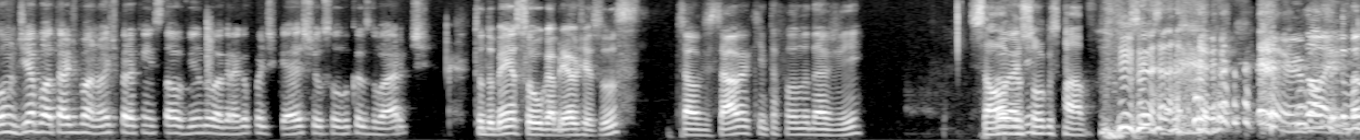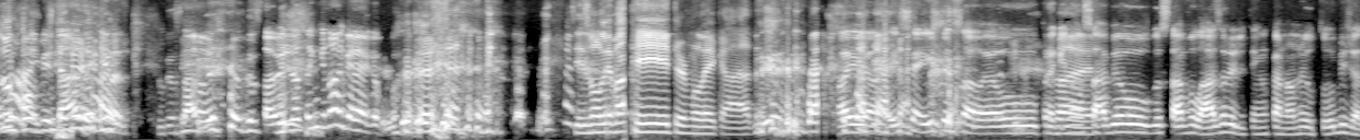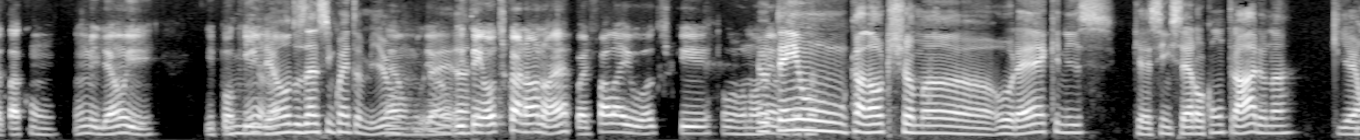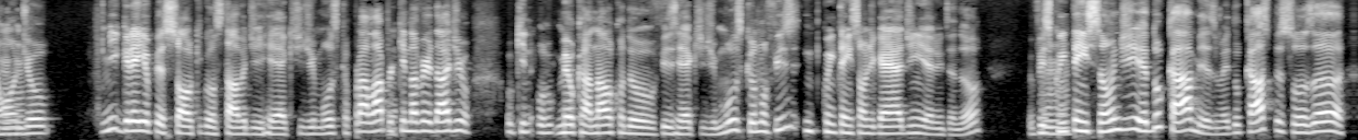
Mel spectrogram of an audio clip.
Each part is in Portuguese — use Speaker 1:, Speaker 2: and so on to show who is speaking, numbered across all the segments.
Speaker 1: Bom dia, boa tarde, boa noite para quem está ouvindo o Agrega Podcast. Eu sou o Lucas Duarte.
Speaker 2: Tudo bem? Eu sou o Gabriel Jesus.
Speaker 3: Salve, salve. Quem tá falando é o Davi.
Speaker 4: Salve, eu, eu sou o Gustavo.
Speaker 1: eu ia falar, ele tá convidado aqui, O Gustavo, o Gustavo já tá aqui no Agrega, pô.
Speaker 4: Vocês vão levar hater, molecada.
Speaker 1: Aí, ó, esse aí, pessoal, é o, pra quem Vai. não sabe, é o Gustavo Lázaro, ele tem um canal no YouTube, já tá com um milhão e, e pouquinho,
Speaker 4: Um milhão,
Speaker 1: né?
Speaker 4: 250 mil.
Speaker 1: É, um milhão. É. E tem outro canal, não é? Pode falar aí o outro que o nome
Speaker 4: Eu
Speaker 1: é
Speaker 4: tenho um canal que chama Orecnes, que é sincero ao contrário, né? Que é uhum. onde eu migrei o pessoal que gostava de react de música para lá, porque na verdade o, o, que, o meu canal, quando eu fiz react de música, eu não fiz com intenção de ganhar dinheiro, entendeu? Eu fiz uhum. com intenção de educar mesmo, educar as pessoas a,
